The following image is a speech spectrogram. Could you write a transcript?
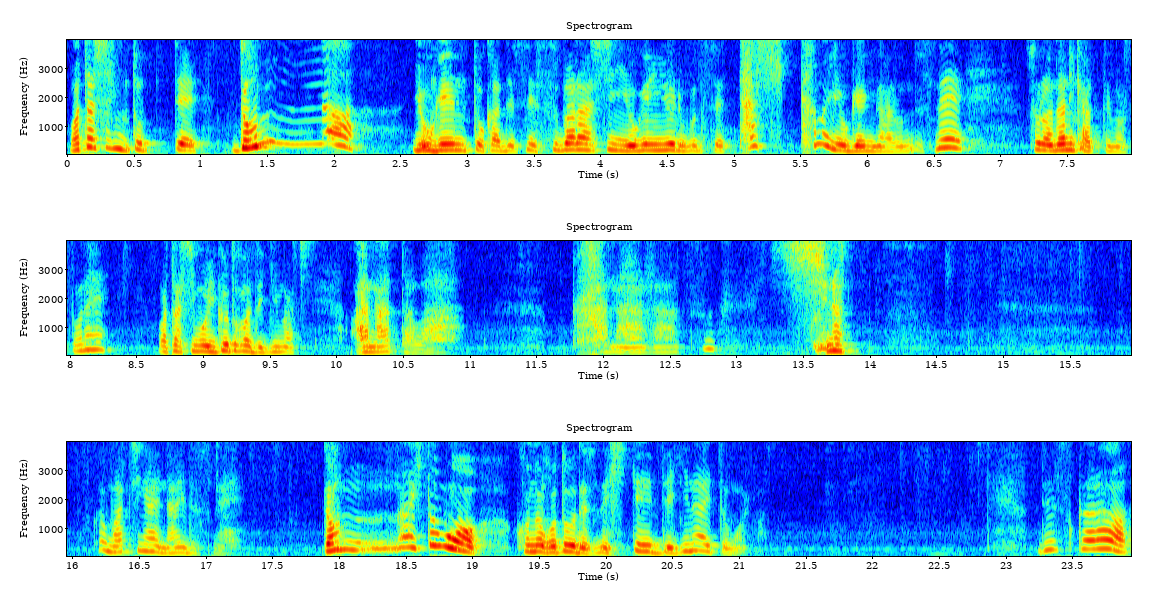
私にとってどんな予言とかですね素晴らしい予言よりもですね確かな予言があるんですね。それは何かって言いますとね私も言うことができます。あなたは必ず死ぬ。これ間違いないですね。どんな人もこのことをですね否定できないと思います。ですから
